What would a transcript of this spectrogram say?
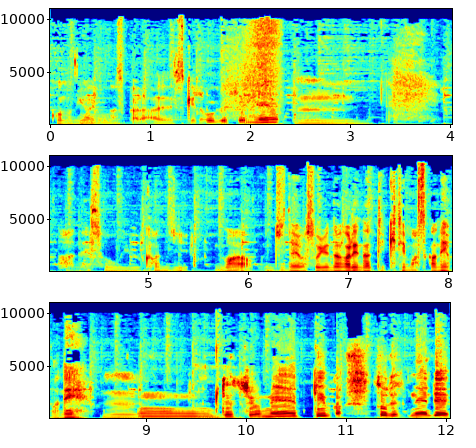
好みがありますから、あれですけど。そうですよね。うん。まあね、そういう感じ。まあ、時代はそういう流れになってきてますかね、まあね。うん。うん、ですよね。っていうか、そうですね。で、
